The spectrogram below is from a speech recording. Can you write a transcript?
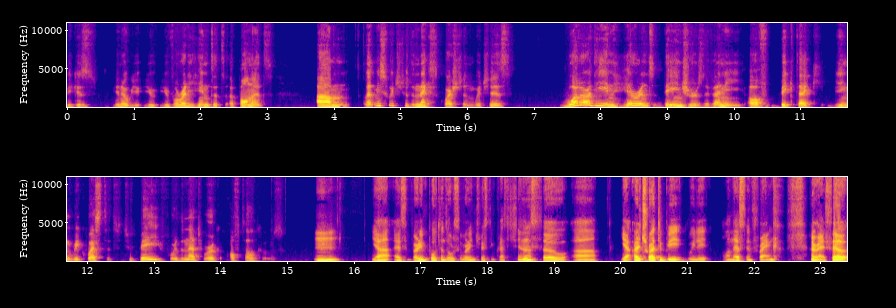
because you know you, you you've already hinted upon it. Um, let me switch to the next question, which is, what are the inherent dangers, if any, of big tech being requested to pay for the network of telcos? Mm, yeah, it's very important, also very interesting question. So, uh, yeah, I try to be really honest and frank. All right. So,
